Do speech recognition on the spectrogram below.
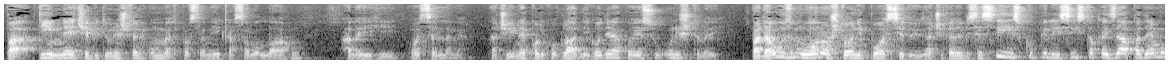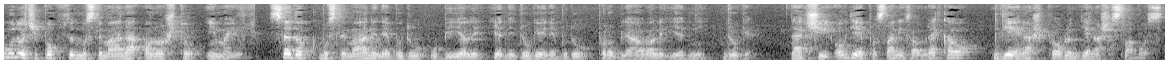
Pa tim neće biti uništen umet poslanika, sallallahu alaihi wasallam. Znači nekoliko gladnih godina koje su uništile ih. Pa da uzmu ono što oni posjeduju. Znači kada bi se svi iskupili iz istoka i zapada, ne mogu doći pokupiti od muslimana ono što imaju. Sve dok muslimani ne budu ubijali jedni druge i ne budu porobljavali jedni druge. Znači, ovdje je poslanik vam rekao gdje je naš problem, gdje je naša slabost.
